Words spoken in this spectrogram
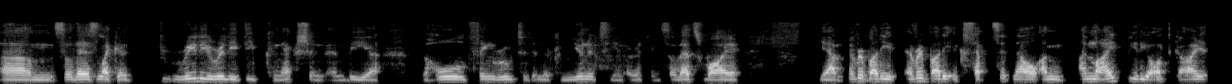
Um, so there's like a really really deep connection, and the uh, the whole thing rooted in the community and everything. So that's why yeah, everybody everybody accepts it now. I'm I might be the odd guy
